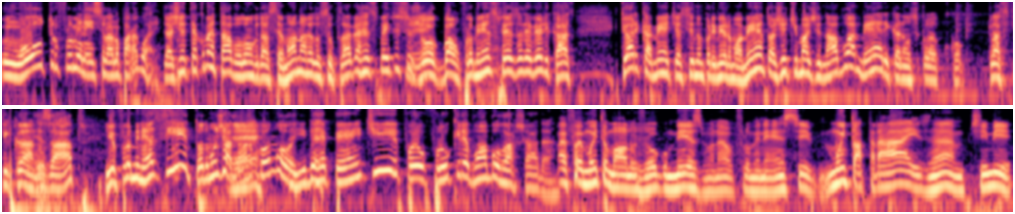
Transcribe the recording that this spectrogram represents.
um outro Fluminense lá no Paraguai. A gente até comentava ao longo da semana, né, Lúcio Flávio, a respeito desse Sim. jogo. Bom, o Fluminense fez o dever de casa. Teoricamente, assim, no primeiro momento, a gente imaginava o América não se classificando. Exato. E o Fluminense, sim, todo mundo já é. como. E de repente foi o Flu que levou uma borrachada. Mas foi muito mal no jogo mesmo, né? O Fluminense muito atrás, né? Time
